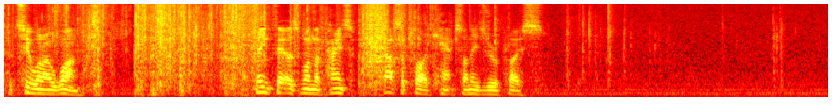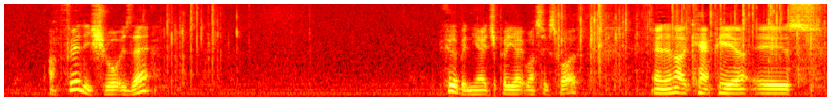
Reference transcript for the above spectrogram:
The 2101. I think that was one of the power supply caps I needed to replace. I'm fairly sure is that. It could have been the HP 8165. And another cap here is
